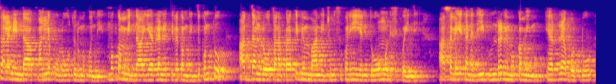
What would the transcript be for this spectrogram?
తల నిండా మల్లెపూలు తురుముకుంది ముఖం మీద ఎర్రని తిలకం దిద్దుకుంటూ అద్దంలో తన ప్రతిబింబాన్ని చూసుకుని ఎంతో మురిసిపోయింది. అసలే తనది గుండ్రని ముఖమేమో. ఎర్ర బొట్టు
